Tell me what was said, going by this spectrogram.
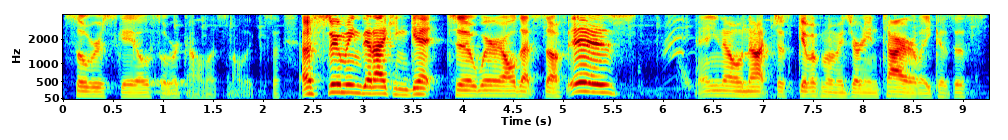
silver scale, silver gauntlets, and all that stuff. Assuming that I can get to where all that stuff is, and, you know, not just give up on my journey entirely, because this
